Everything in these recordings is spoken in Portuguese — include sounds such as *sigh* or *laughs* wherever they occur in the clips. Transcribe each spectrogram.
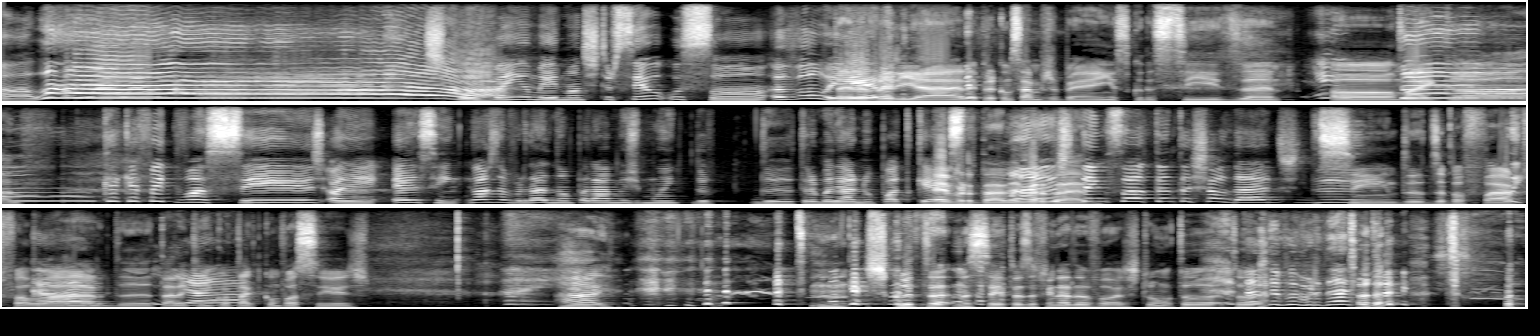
Olá! Desculpem, o meu irmão distorceu o som a Para valer. variar, é para começarmos bem a segunda season. Oh my god. O que é que é feito de vocês? Olhem, é assim, nós na verdade não parámos muito de, de trabalhar no podcast. É verdade, é mas verdade. tenho só tantas saudades de. Sim, de desabafar, de Publicar. falar, de estar aqui em Yeah. contacto com vocês. Ai. Hum, *laughs* *laughs* Escuta, não sei, estou desafinado a voz. Estou, estou, estou, Estás na puberdade dois.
